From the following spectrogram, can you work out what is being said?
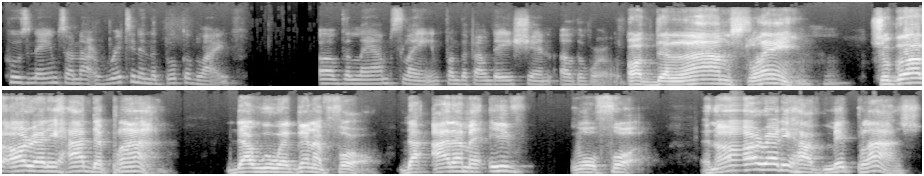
whose names are not written in the book of life of the Lamb slain from the foundation of the world. Of the Lamb slain. Mm-hmm. So God already had the plan that we were going to fall, that Adam and Eve will fall. And already have made plans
